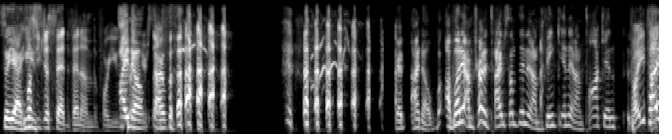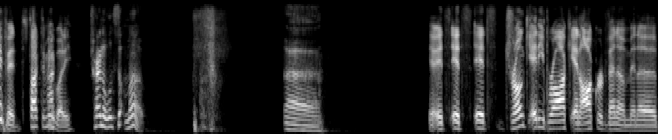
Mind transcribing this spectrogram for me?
So yeah, he's. Plus, you just said Venom before you. I know, Yourself. I, I know, but, uh, buddy. I'm trying to type something and I'm thinking and I'm talking, Why are you typing? Just talk to me, I- buddy. trying to look something up. Uh, Yeah, it's it's it's drunk Eddie Brock and awkward Venom in a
